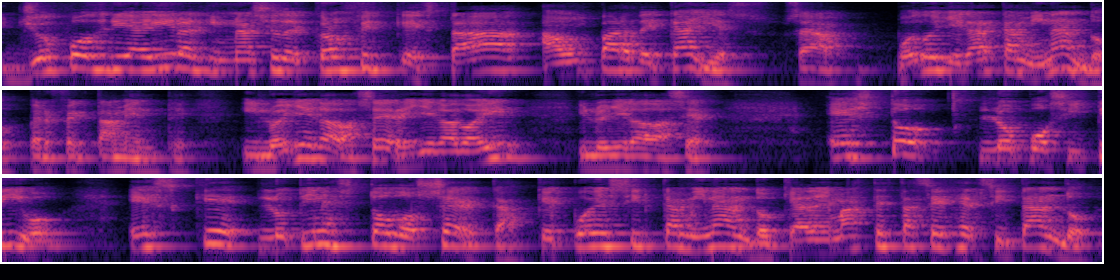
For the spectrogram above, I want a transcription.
yo podría ir al gimnasio de CrossFit que está a un par de calles. O sea, puedo llegar caminando perfectamente. Y lo he llegado a hacer, he llegado a ir y lo he llegado a hacer. Esto, lo positivo, es que lo tienes todo cerca, que puedes ir caminando, que además te estás ejercitando,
